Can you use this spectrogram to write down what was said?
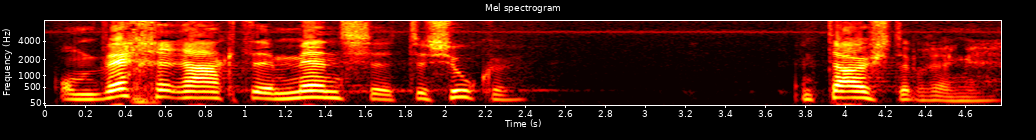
om weggeraakte mensen te zoeken en thuis te brengen.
